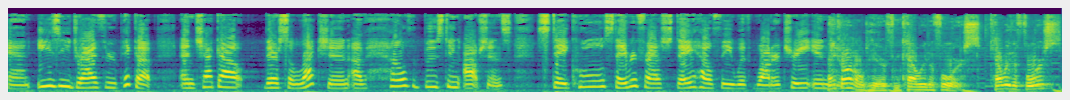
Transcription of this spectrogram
and easy drive-through pickup and check out their selection of health boosting options. Stay cool, stay refreshed, stay healthy with Water Tree in Hank Arnold here from Coweta Force. Coweta Force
